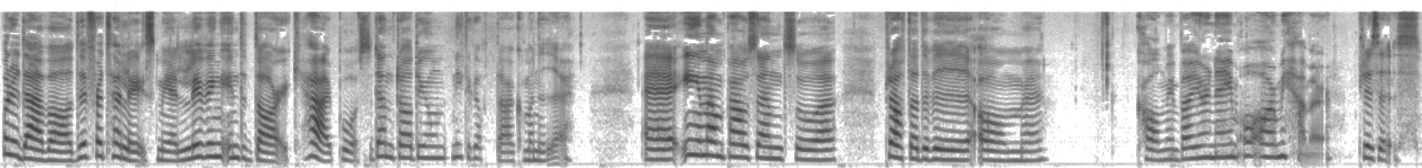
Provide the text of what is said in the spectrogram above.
Och det där var The Fratellis med Living in the Dark här på Studentradion 98,9. Eh, innan pausen så pratade vi om, eh, Call me by your name och Army Hammer. precis.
